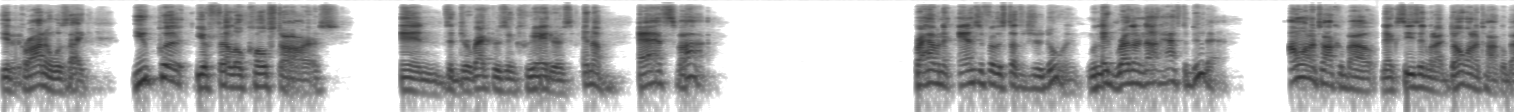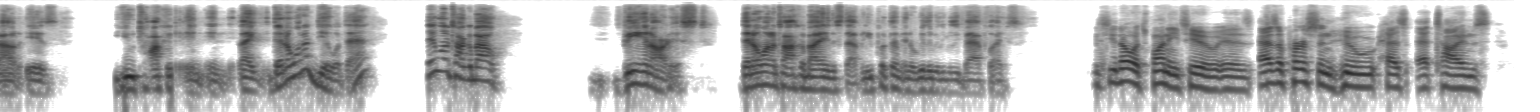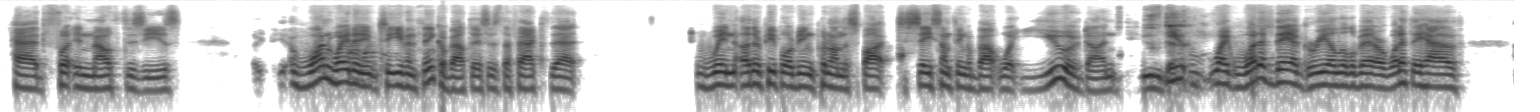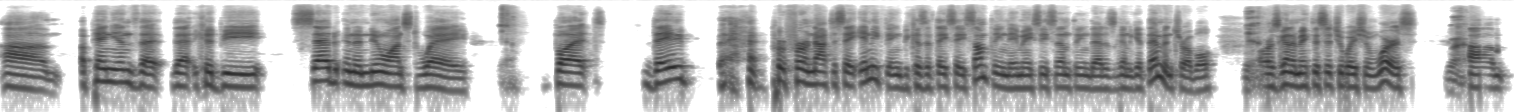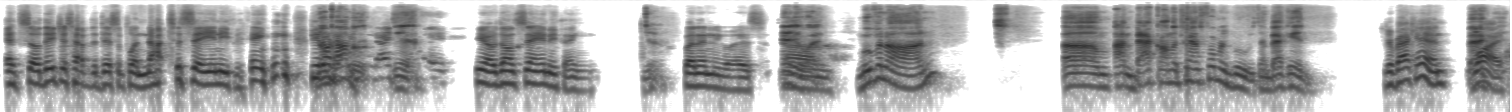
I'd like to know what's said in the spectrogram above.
Gina Carano was like, you put your fellow co-stars and the directors and creators in a bad spot for having to answer for the stuff that you're doing when they'd rather not have to do that. I want to talk about next season. What I don't want to talk about is you talking in, in like they don't want to deal with that. They want to talk about being an artist. They don't want to talk about any of the stuff, and you put them in a really, really, really bad place. You know what's funny too is as a person who has at times had foot and mouth disease, one way to, to even think about this is the fact that when other people are being put on the spot to say something about what you have done, You've done. you like what if they agree a little bit or what if they have um opinions that that could be said in a nuanced way Yeah. but they prefer not to say anything because if they say something they may say something that is going to get them in trouble Yeah. or is going to make the situation worse right. um and so they just have the discipline not to say anything if you No don't have comment. anything nice Yeah. to say you know don't say anything Yeah. but anyways Anyway. um, Moving on. Um, I'm back on the Transformers movies. I'm back in. you're back in Back why in.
